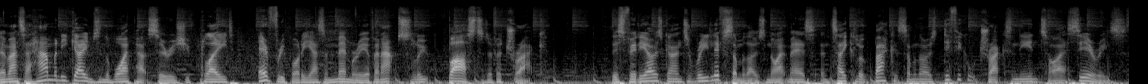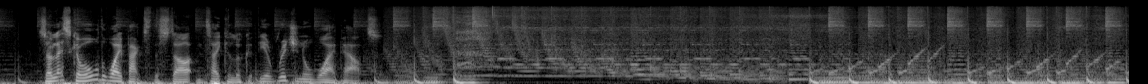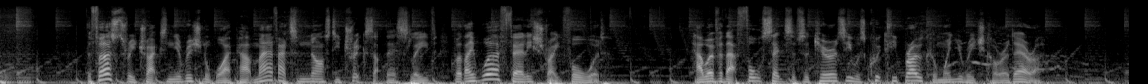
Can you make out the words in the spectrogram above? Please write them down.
No matter how many games in the Wipeout series you've played, everybody has a memory of an absolute bastard of a track. This video is going to relive some of those nightmares and take a look back at some of the most difficult tracks in the entire series. So let's go all the way back to the start and take a look at the original Wipeout. The first three tracks in the original Wipeout may have had some nasty tricks up their sleeve, but they were fairly straightforward. However, that false sense of security was quickly broken when you reach Korodera.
